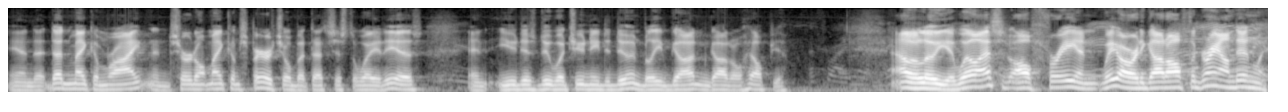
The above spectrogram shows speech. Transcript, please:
And it doesn't make them right and sure don't make them spiritual, but that's just the way it is. And you just do what you need to do and believe God, and God will help you. Hallelujah. Well, that's all free, and we already got off the ground, didn't we?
